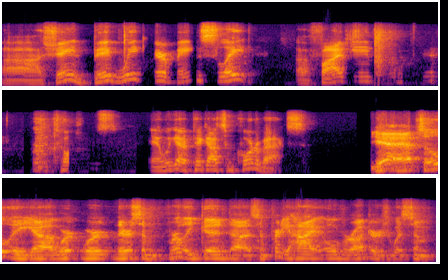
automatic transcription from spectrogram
Uh, Shane, big week here, main slate, uh, five games for the totals, and we got to pick out some quarterbacks. Yeah, absolutely. Uh, we're, we're there's some really good, uh, some pretty high over unders with some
